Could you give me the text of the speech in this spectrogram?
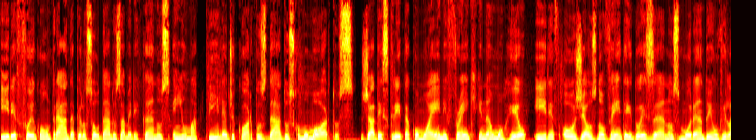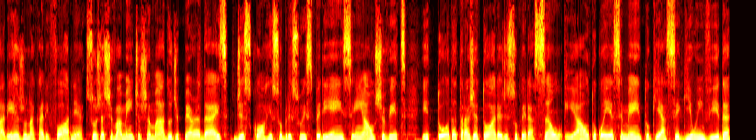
Edith foi encontrada pelos soldados americanos em uma pilha de corpos dados como mortos. Já descrita como a Anne Frank, que não morreu, Edith, hoje aos 92 anos, morando em um vilarejo na Califórnia, sugestivamente chamado de Paradise, discorre sobre sua experiência em Auschwitz e toda a trajetória de superação e auto conhecimento que a seguiu em vida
